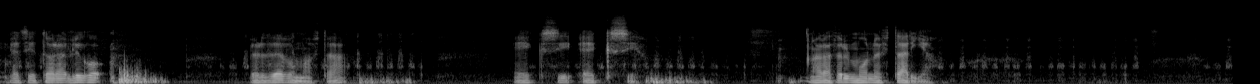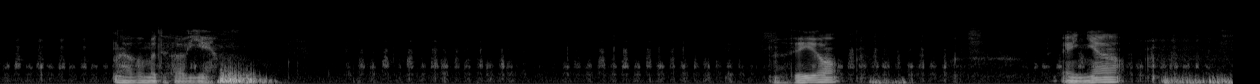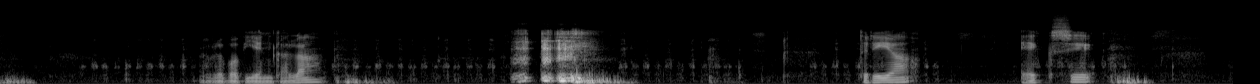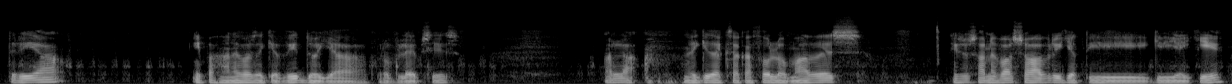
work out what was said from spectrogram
Έτσι τώρα λίγο μπερδεύομαι αυτά. 6 6 άρα θέλουμε μόνο εφτάρια. Να δούμε τι θα βγει. Δύο. Εννιά. Δεν βλέπω βγαίνει καλά τρία, έξι, τρία. Είπα θα ανέβαζα και βίντεο για προβλέψεις αλλά δεν κοίταξα καθόλου ομάδες. Ίσως ανεβάσω αύριο για την Κυριακή.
